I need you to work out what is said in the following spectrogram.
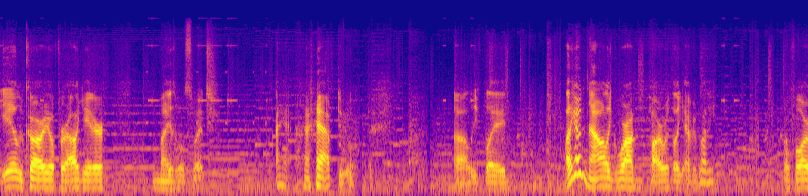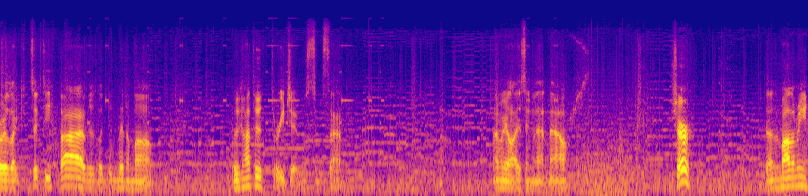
Yeah, Lucario for Alligator. Might as well switch. I, ha I have to. Uh, Leaf Blade. I like how now like we're on par with like everybody. Before it was like 65 is like the minimum. We've gone through three gyms since then. I'm realizing that now. Sure. Doesn't bother me.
